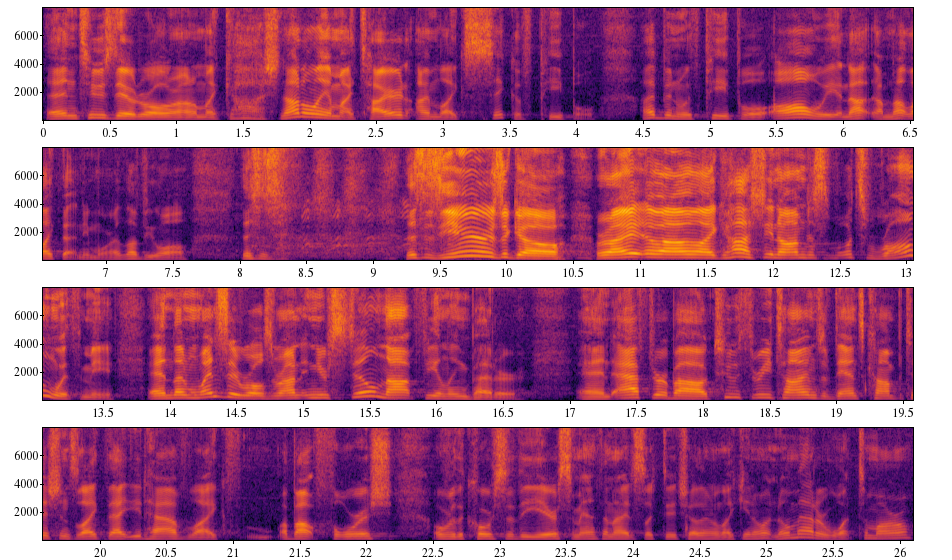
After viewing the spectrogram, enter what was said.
And Tuesday would roll around. I'm like, gosh, not only am I tired, I'm like sick of people. I've been with people all week, and not, I'm not like that anymore. I love you all. This is. this is years ago, right? I'm like, gosh, you know, I'm just, what's wrong with me? And then Wednesday rolls around and you're still not feeling better. And after about two, three times of dance competitions like that, you'd have like about four-ish over the course of the year. Samantha and I just looked at each other and were like, you know what, no matter what tomorrow,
